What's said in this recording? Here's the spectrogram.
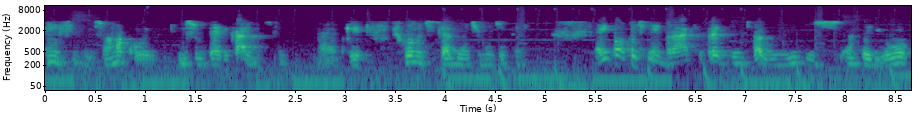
Enfim, isso é uma coisa. Isso deve cair, sim, né? porque ficou noticiado durante muito tempo. É importante lembrar que o presidente dos Estados Unidos anterior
